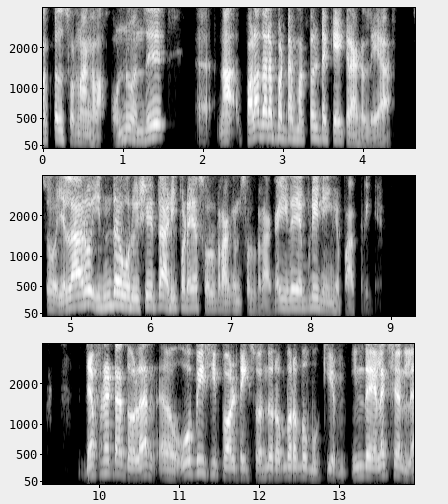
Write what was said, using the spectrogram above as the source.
மக்கள் சொன்னாங்களாம். ஒண்ணு வந்து நான் பலதரப்பட்ட மக்கள்கிட்ட கேட்குறாங்க இல்லையா? சோ எல்லாரும் இந்த ஒரு விஷயத்த அடிப்படையா சொல்றாங்கன்னு சொல்றாங்க. இதை எப்படி நீங்க பாக்குறீங்க? டெஃபினட்டா தோழர் ஓபிசி பாலிடிக்ஸ் வந்து ரொம்ப ரொம்ப முக்கியம். இந்த எலெக்ஷன்ல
